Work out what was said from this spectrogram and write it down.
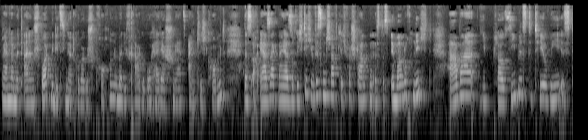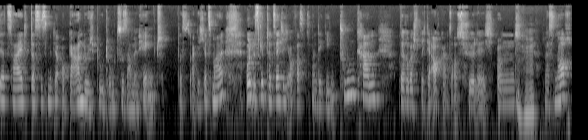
wir haben da mit einem Sportmediziner drüber gesprochen, über die Frage, woher der Schmerz eigentlich kommt, dass auch er sagt, naja, so richtig wissenschaftlich verstanden ist das immer noch nicht. Aber die plausibelste Theorie ist derzeit, dass es mit der Organdurchblutung zusammenhängt. Das sage ich jetzt mal. Und es gibt tatsächlich auch was, was man dagegen tun kann. Darüber spricht er auch ganz ausführlich. Und mhm. was noch?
